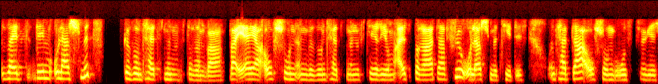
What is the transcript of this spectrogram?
seitdem Ulla Schmidt Gesundheitsministerin war, war er ja auch schon im Gesundheitsministerium als Berater für Ulla Schmidt tätig und hat da auch schon großzügig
